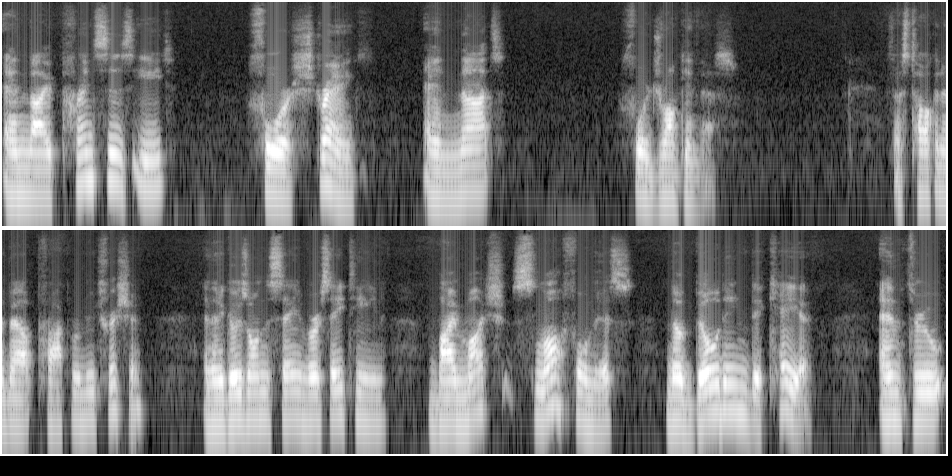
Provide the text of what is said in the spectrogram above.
and thy princes eat for strength and not for drunkenness. So it's talking about proper nutrition. And then it goes on to say in verse 18, by much slothfulness the building decayeth, and through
